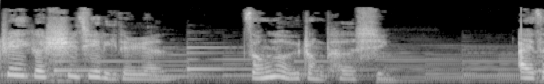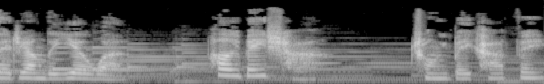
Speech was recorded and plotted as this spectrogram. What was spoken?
这个世界里的人，总有一种特性，爱在这样的夜晚，泡一杯茶，冲一杯咖啡，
